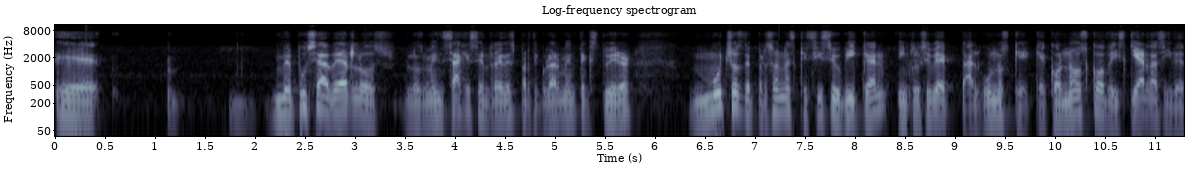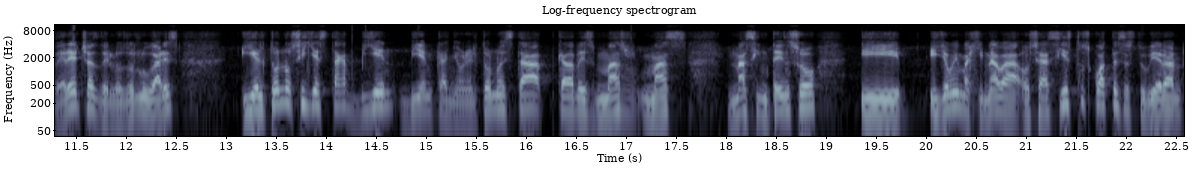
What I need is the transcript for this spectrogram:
eh, me puse a ver los, los mensajes en redes, particularmente ex Twitter, muchos de personas que sí se ubican, inclusive algunos que, que, conozco de izquierdas y de derechas, de los dos lugares, y el tono sí ya está bien, bien cañón. El tono está cada vez más, más, más intenso y, y yo me imaginaba, o sea, si estos cuates estuvieran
